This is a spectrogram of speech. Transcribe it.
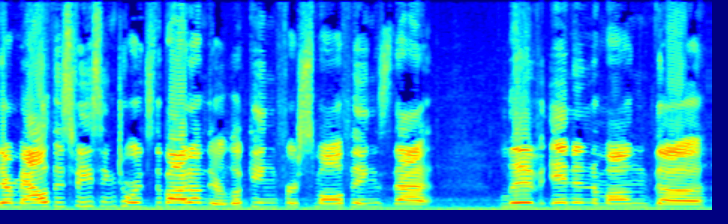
Their mouth is facing towards the bottom. They're looking for small things that live in and among the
